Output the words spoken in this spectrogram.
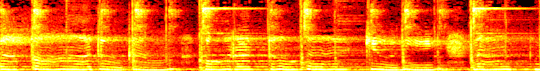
പുഷ്പപാതുകം പുറത്തു വയ്ക്കുനി നഗ്ന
